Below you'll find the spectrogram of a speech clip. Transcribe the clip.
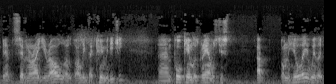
about seven or eight year old. I, I lived at Coomaditchie. Um, Port Kembla's ground was just up on the hill there, where the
